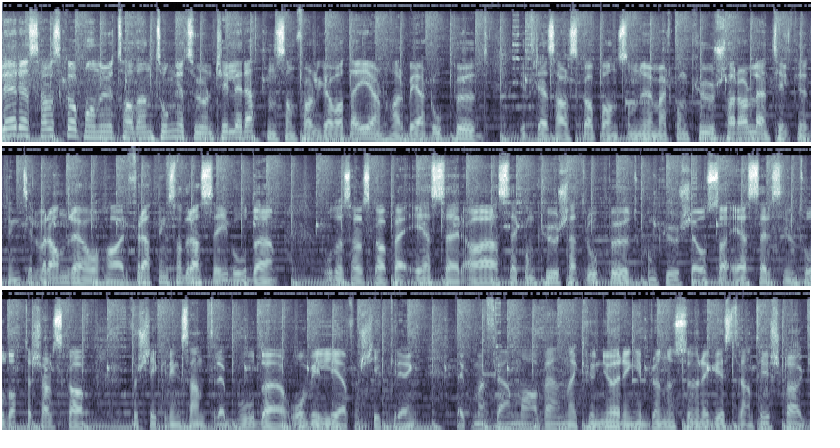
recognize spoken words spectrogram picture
Flere selskap må nå ta den tunge turen til retten som følge av at eieren har begjært oppbud. De tre selskapene som nå er meldt konkurs, har alle en tilknytning til hverandre og har forretningsadresse i Bodø. Bodø-selskapet ESER AS er konkurs etter oppbud. Konkurs er også ESER sine to datterselskap, Forsikringssenteret Bodø og Vilje Forsikring. Det kommer frem av en kunngjøring i Brønnøysundregistrene tirsdag.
